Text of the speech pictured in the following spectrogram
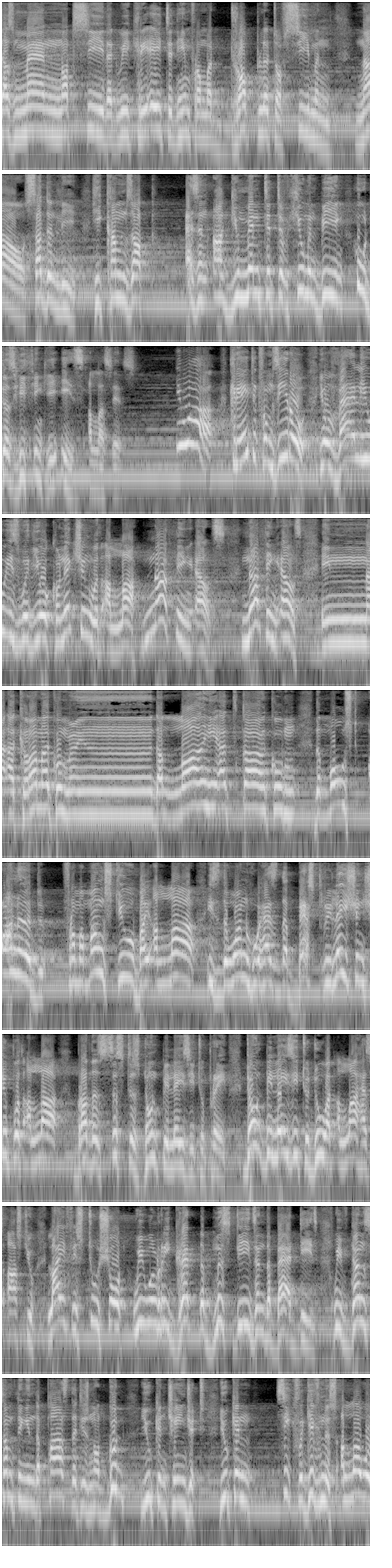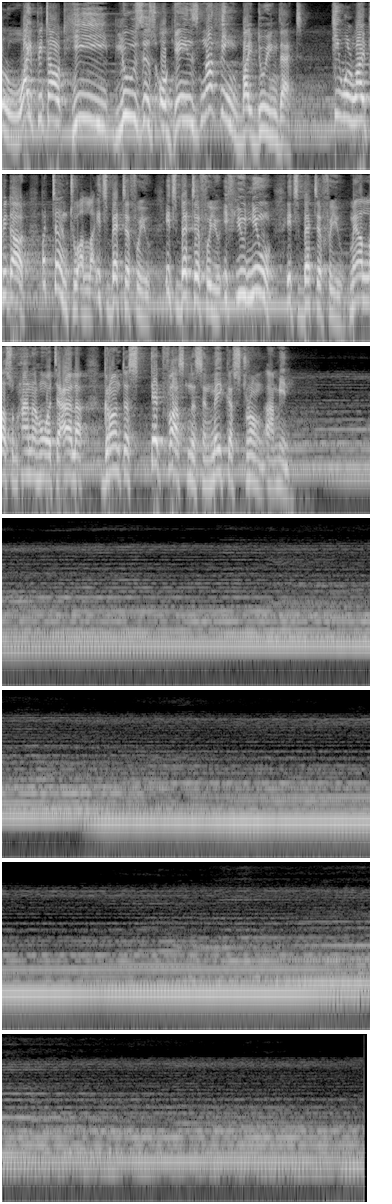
does man not see that we created him from a droplet of semen? Now, suddenly, he comes up as an argumentative human being. Who does he think he is? Allah says. You are created from zero. Your value is with your connection with Allah. Nothing else. Nothing else. Inna akramakum indallahi atqakum. The most honored from amongst you by Allah is the one who has the best relationship with Allah. Brothers, sisters, don't be lazy to pray. Don't be lazy to do what Allah has asked you. Life is too short. We will regret the misdeeds and the bad deeds. We've done something in the past that is not good. You can change it. You can seek forgiveness. Allah will wipe it out. He loses or gains nothing by doing that. He will wipe it out. But turn to Allah. It's better for you. It's better for you. If you knew, it's better for you. May Allah subhanahu wa ta'ala grant us steadfastness and make us strong. Ameen.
